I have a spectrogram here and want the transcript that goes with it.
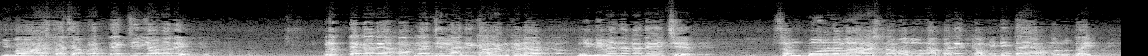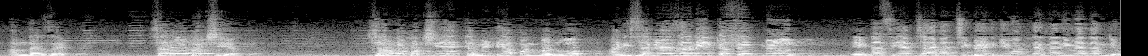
की महाराष्ट्राच्या प्रत्येक जिल्ह्यामध्ये प्रत्येकाने आपापल्या जिल्हाधिकाऱ्यांकडे ही निवेदनं द्यायची आहेत. संपूर्ण महाराष्ट्रामधून आपण एक कमिटी तयार करू ताई आमदार साहेब. सर्व पक्षीय सर्व पक्षीय एक कमिटी आपण बनवू आणि सगळेजण एकत्रित मिळून एकदा सीएम साहेबांची भेट घेऊन त्यांना निवेदन देऊ.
